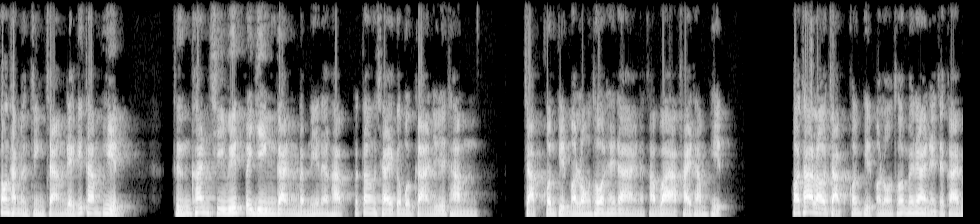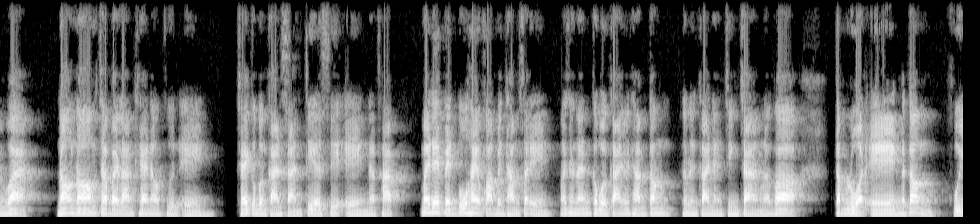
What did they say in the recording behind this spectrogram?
ต้องทำอย่างจริงจัง เด็กที่ทำผิด ถึงขั้นชีวิตไปยิงกันแบบนี้นะครับ ก็ต้องใช้กระบวนการยุติธรรม จับคนผิดมาลงโทษให้ได้นะครับ ว่าใครทำผิด เพราะถ้าเราจับคนผิดมาลงโทษไม่ได้เนี่ยจะกลายเป็นว่า น้องๆ จะไปล้างแค้นเอาคืนเอง ใช้กระบวนการสารเตี้ยซีเองนะครับ ไม่ได้เป็นผู้ให้ความเป็นธรรมซะเอง เพราะฉะนั้นกระบวนการยุติธรรมต้องดำเนินการอย่างจริงจัง แล้วก็ตำรวจเองก็ต้องคุย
